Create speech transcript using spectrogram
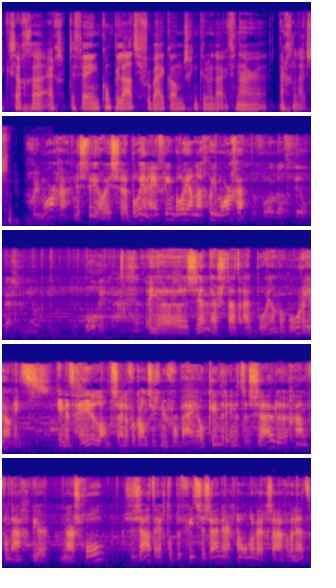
Ik zag eh, ergens op tv een compilatie voorbij komen. Misschien kunnen we daar even naar, eh, naar gaan luisteren. Goedemorgen, in de studio is eh, Bojan Everien. Bojan, eh, goedemorgen. Bijvoorbeeld veel personeel in de horeca. Je zender staat uit, Bojan. We horen jou niet. In het hele land zijn de vakanties nu voorbij. Ook kinderen in het zuiden gaan vandaag weer naar school. Ze zaten echt op de fiets. Ze zijn er echt naar onderweg, zagen we net.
